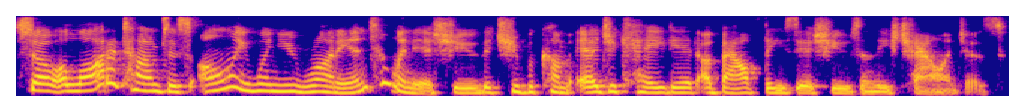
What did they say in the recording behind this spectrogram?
So, a lot of times it's only when you run into an issue that you become educated about these issues and these challenges.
